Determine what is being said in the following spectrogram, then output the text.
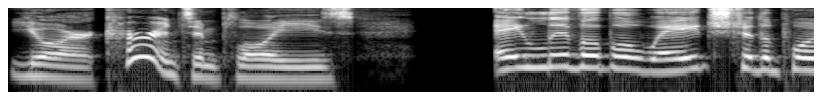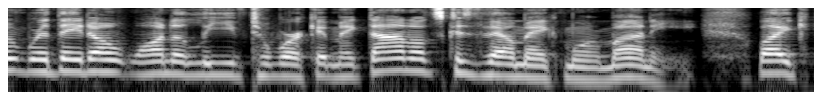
your current employees a livable wage to the point where they don't want to leave to work at McDonald's because they'll make more money. Like,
